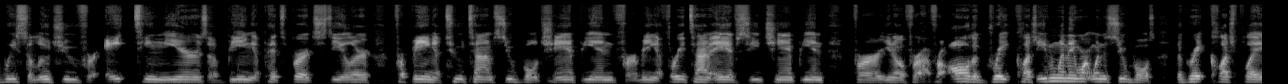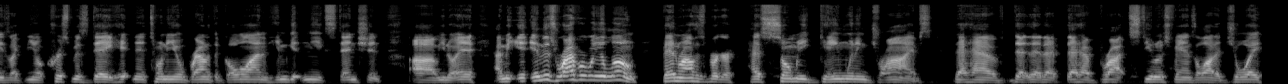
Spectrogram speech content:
we salute you for 18 years of being a Pittsburgh Steeler, for being a two-time Super Bowl champion, for being a three-time AFC champion, for you know, for for all the great clutch, even when they weren't winning Super Bowls, the great clutch plays like you know Christmas Day hitting Antonio Brown at the goal line and him getting the extension. Um, you know, I mean, in, in this rivalry alone, Ben Roethlisberger has so many game-winning drives that have that, that that have brought Steelers fans a lot of joy.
